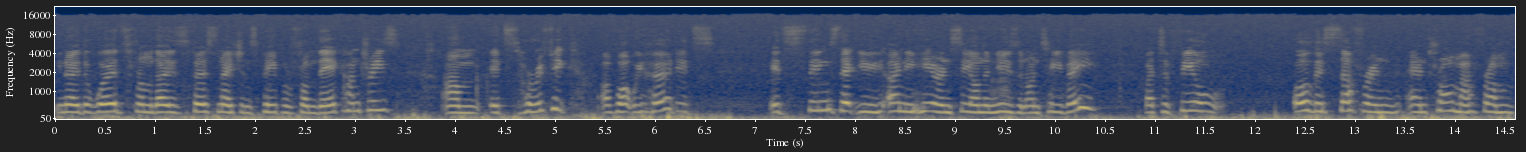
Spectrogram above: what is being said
you know, the words from those First Nations people from their countries, um, it's horrific of what we heard. It's it's things that you only hear and see on the news and on TV, but to feel all this suffering and trauma from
